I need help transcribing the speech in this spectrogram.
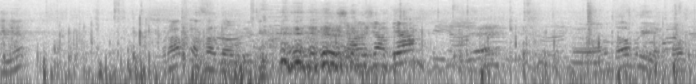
brakuje. Bramka za dobry. Słyszałeś, Adrian? No, dobry jest. Dobry.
